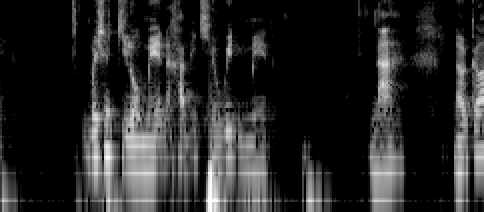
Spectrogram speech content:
ตร ไม่ใช่กิโลเมตรนะครับนี่เคลวินเมตรนะแล้วก็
